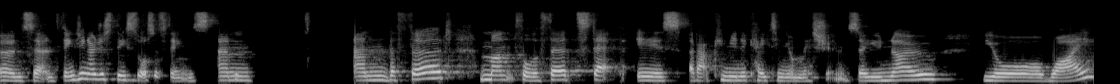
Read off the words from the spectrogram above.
earn certain things. You know, just these sorts of things. Um, and the third month or the third step is about communicating your mission. So you know your why,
